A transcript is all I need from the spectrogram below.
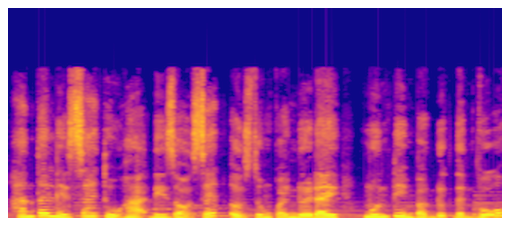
hắn ta liền sai thủ hạ đi dò xét ở xung quanh nơi đây, muốn tìm bằng được Tần Vũ.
